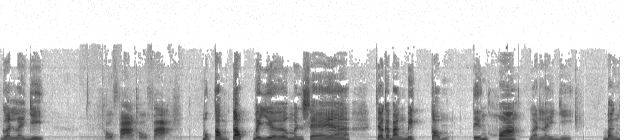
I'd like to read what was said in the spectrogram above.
gọi là gì? Thấu phà, thấu phà. Một cọng tóc, bây giờ mình sẽ uh, cho các bạn biết cọng tiếng Hoa gọi là gì. Bạn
